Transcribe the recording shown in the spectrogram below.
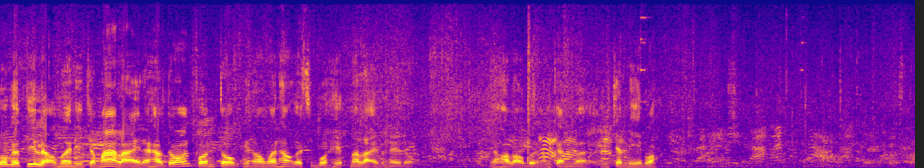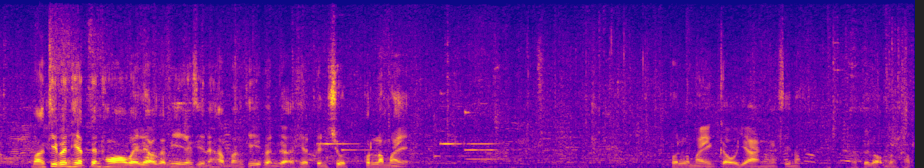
ปกติแล้วเมื่อนี้จะมาหลายนะครับแต่ว่ามันฝนตกพี่น้องวันห้องกับสิบเฮ็ดมาหลายปานใดดอกเดี๋ยวเรารอเบิ่งน้ำกันว่ามันจะมีบ่บางที่เพิ่นเฮ็ดเป็นห่อไว้แล้วก็มีจังซี่นะครับ บางที่เพิ่นก็เฮ็ดเป็นชุดผลไม้ ลไม้เก่าย่างจังซี่เนาะเดี๋ยวไปเลาะบิ่งครับ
